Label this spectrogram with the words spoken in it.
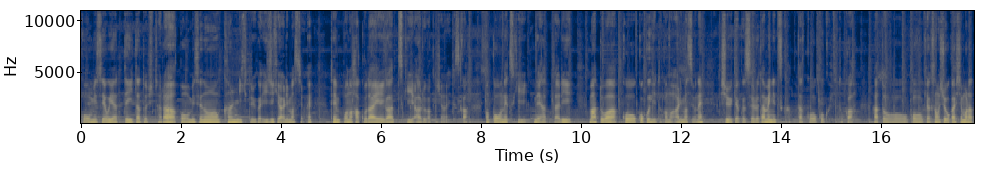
こうお店をやっていたとしたら、こうお店の管理費というか維持費ありますよね。店舗の箱代が月あるわけじゃないですか。まあ、光熱費であったり、まあ、あとは広告費とかもありますよね。集客するために使った広告費とか、あと、こう、お客さんを紹介してもらっ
